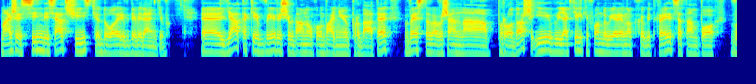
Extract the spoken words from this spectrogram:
майже 76 доларів дивідендів. Е, Я таки вирішив дану компанію продати, виставив вже на продаж, і як тільки фондовий ринок відкриється, там по в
